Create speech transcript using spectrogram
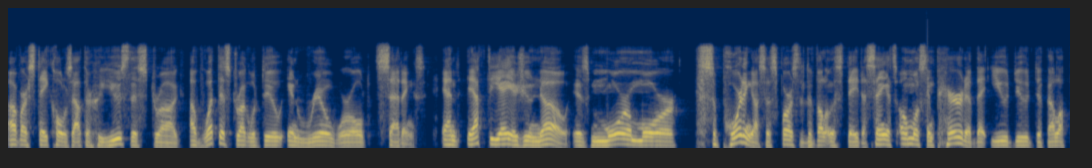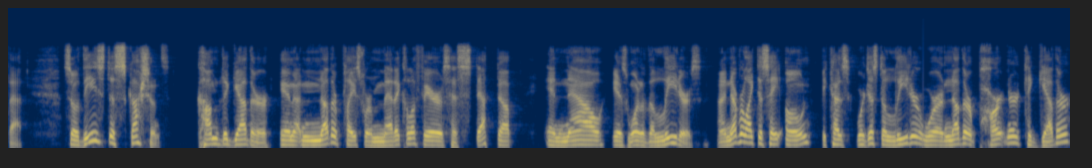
of our stakeholders out there who use this drug of what this drug will do in real world settings. And FDA, as you know, is more and more supporting us as far as the development of this data, saying it's almost imperative that you do develop that. So these discussions come together in another place where medical affairs has stepped up and now is one of the leaders. I never like to say own because we're just a leader, we're another partner together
